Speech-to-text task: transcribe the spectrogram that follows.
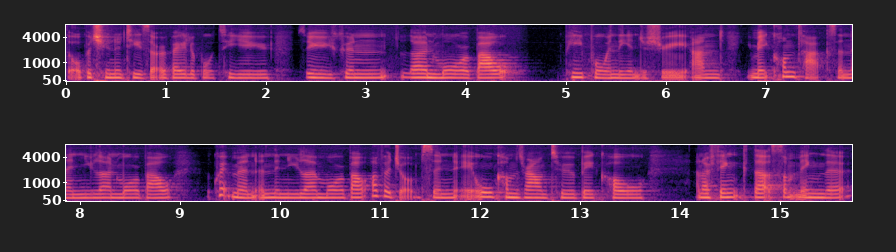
the opportunities that are available to you so you can learn more about people in the industry and you make contacts and then you learn more about equipment and then you learn more about other jobs and it all comes around to a big whole and I think that's something that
